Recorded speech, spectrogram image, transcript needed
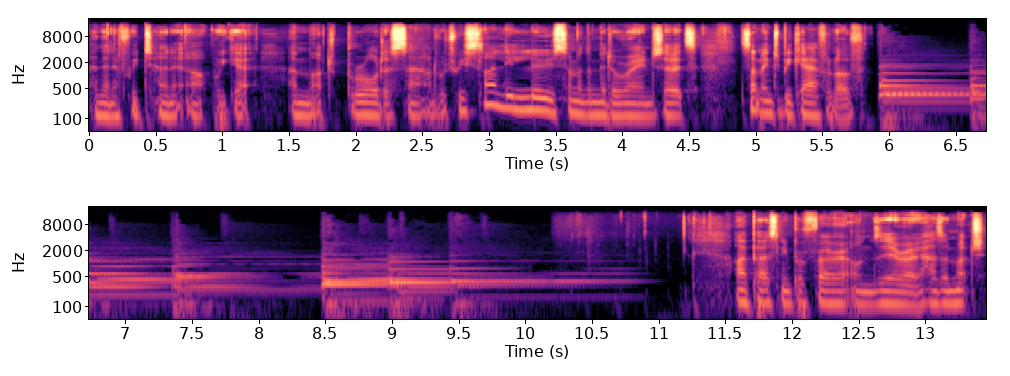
And then if we turn it up, we get a much broader sound, which we slightly lose some of the middle range. So it's something to be careful of. I personally prefer it on zero. It has a much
